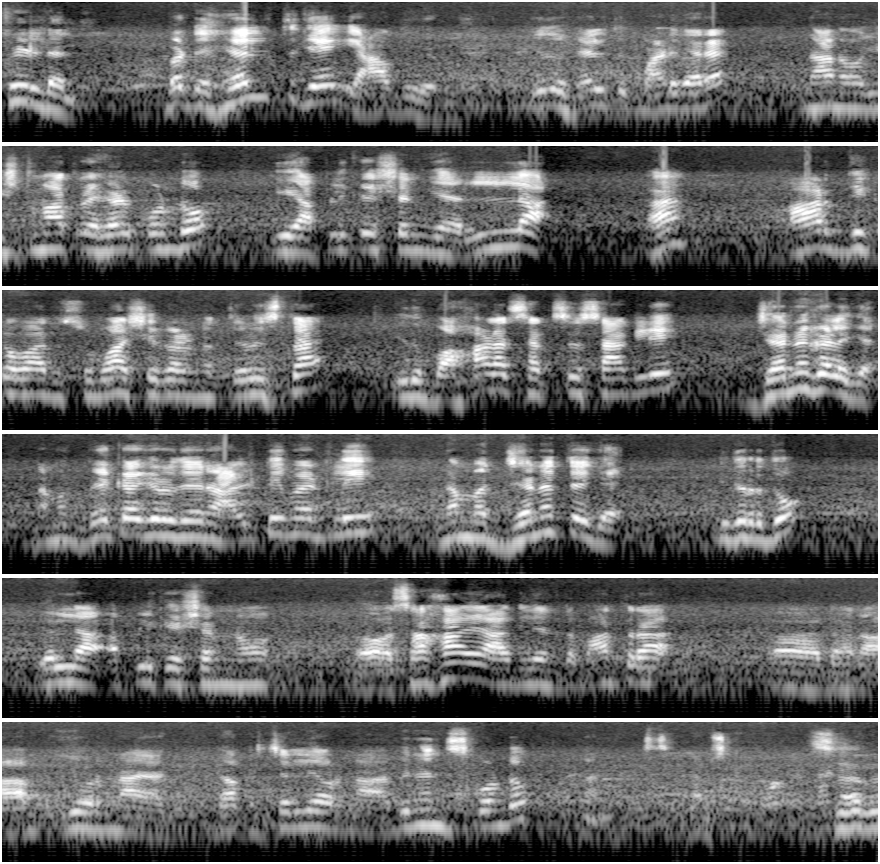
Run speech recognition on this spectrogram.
ಫೀಲ್ಡಲ್ಲಿ ಬಟ್ ಹೆಲ್ತ್ಗೆ ಯಾವುದೂ ಇರಲಿ ಇದು ಹೆಲ್ತ್ಗೆ ಮಾಡಿದ್ದಾರೆ. ನಾನು ಇಷ್ಟು ಮಾತ್ರ ಹೇಳಿಕೊಂಡು ಈ ಅಪ್ಲಿಕೇಶನ್ಗೆ ಎಲ್ಲ ಆರ್ಥಿಕವಾದ ಶುಭಾಶಯಗಳನ್ನು ತಿಳಿಸ್ತಾ ಇದು ಬಹಳ ಸಕ್ಸಸ್ ಆಗಲಿ, ಜನಗಳಿಗೆ, ನಮಗೆ ಬೇಕಾಗಿರೋದೇನು ಅಲ್ಟಿಮೇಟ್ಲಿ ನಮ್ಮ ಜನತೆಗೆ ಇದರದ್ದು ಎಲ್ಲ ಅಪ್ಲಿಕೇಶನ್ನು ಸಹಾಯ ಆಗಲಿ ಅಂತ ಮಾತ್ರ ನಾನು ಇವ್ರನ್ನ, ಡಾಕ್ಟರ್ ಚೆಲ್ಲಿ ಅವ್ರನ್ನ ಅಭಿನಂದಿಸ್ಕೊಂಡು ನಾನು ನಮಸ್ಕಾರ. ಸರ್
